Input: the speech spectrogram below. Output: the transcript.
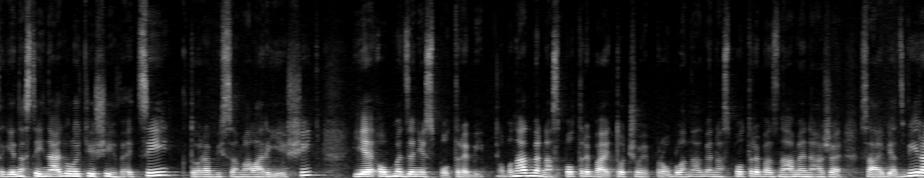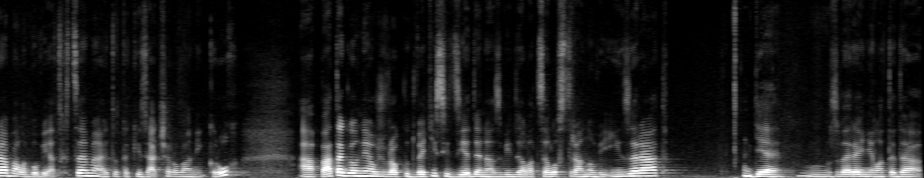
tak jedna z tých najdôležitejších vecí, ktorá by sa mala riešiť, je obmedzenie spotreby. Lebo nadmerná spotreba je to, čo je problém. Nadmerná spotreba znamená, že sa aj viac vyrába, alebo viac chceme a je to taký začarovaný kruh. A Patagonia už v roku 2011 vydala celostranový inzerát, kde mm, zverejnila teda e,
